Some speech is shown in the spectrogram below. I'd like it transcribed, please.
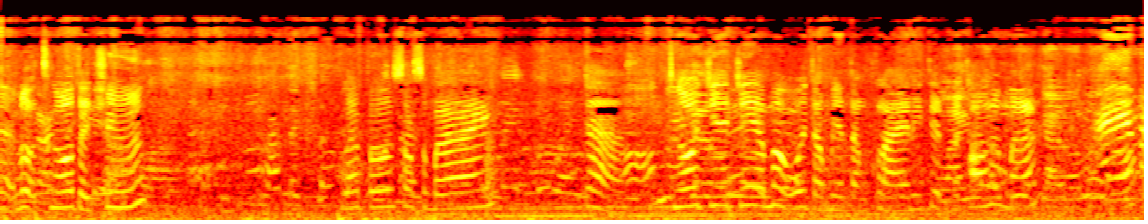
អ្នកលក់ធ្ងរតែឈឺឡាពូសុខសប្បាយចាធ្ងរជាជាមកអួយតាមានតាំងផ្លែនេះទៀតមកថងនឹងបានអែម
